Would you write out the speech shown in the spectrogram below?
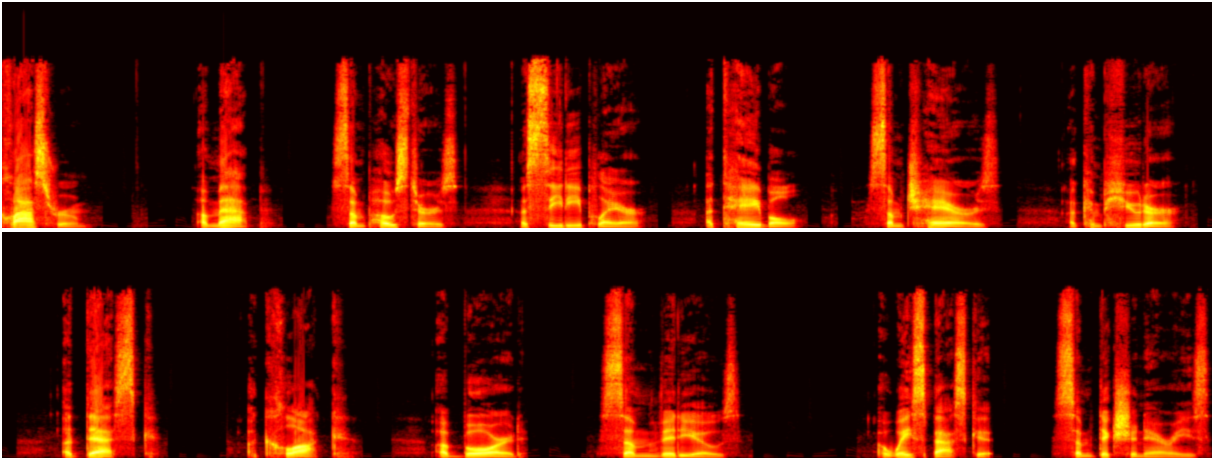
classroom, a map, some posters, a CD player, a table, some chairs, a computer, a desk, a clock, a board, some videos, a wastebasket, some dictionaries,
